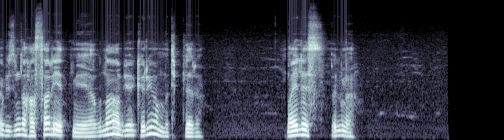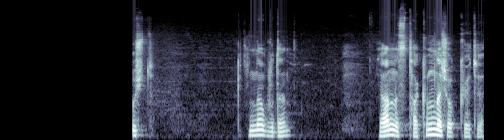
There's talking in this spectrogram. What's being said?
Ya bizim de hasar yetmiyor ya. Bu ne yapıyor? Görüyor musun tipleri? Miles ölme. Uçtu. Gidin la buradan. Yalnız takım da çok kötü.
